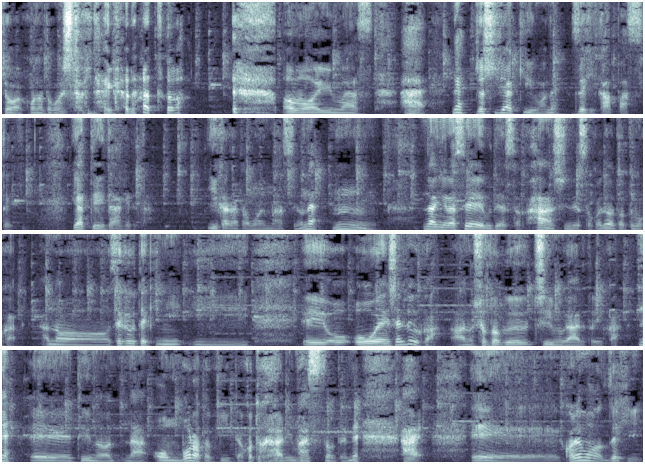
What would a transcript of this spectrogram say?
今日はこんなところにしときたいかなと 思います。はい。ね、女子野球もね、ぜひ活発的にやっていただければいいかなと思いますよね。うん。何やら西武ですとか、阪神ですとかではとてもか、あのー、積極的に、えー、応援してるというか、あの、所属チームがあるというか、ね、えー、っていうのな、オンボラと聞いたことがありますのでね、はい。えー、これもぜひ、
